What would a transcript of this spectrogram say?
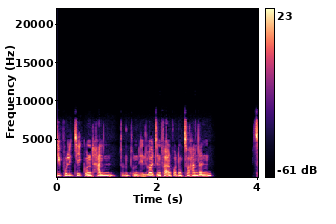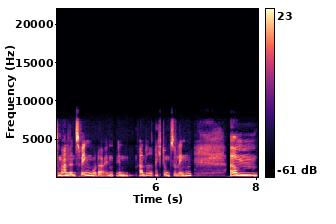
die Politik und, Hand und, und in Leute in Verantwortung zu handeln, zum Handeln zwingen oder in, in andere Richtungen zu lenken. Ähm,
